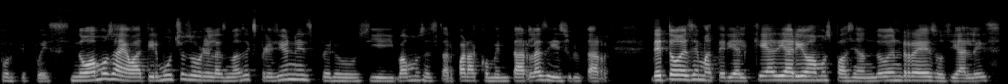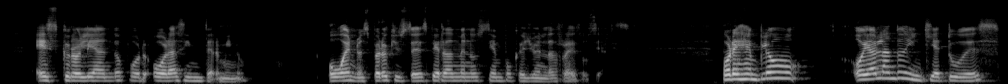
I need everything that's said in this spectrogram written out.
porque pues no vamos a debatir mucho sobre las nuevas expresiones, pero sí vamos a estar para comentarlas y disfrutar de todo ese material que a diario vamos paseando en redes sociales, scrolleando por horas sin término. O bueno, espero que ustedes pierdan menos tiempo que yo en las redes sociales. Por ejemplo, hoy hablando de inquietudes,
